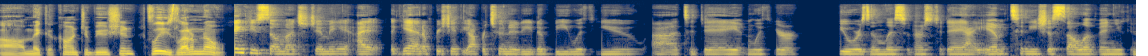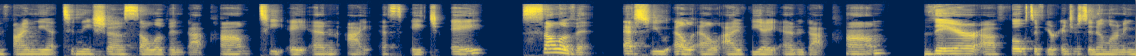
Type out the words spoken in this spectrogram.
uh, make a contribution? Please let them know. Thank you so much, Jimmy. I again appreciate the opportunity to be with you uh, today and with your viewers and listeners today. I am Tanisha Sullivan. You can find me at tanishasullivan.com, T A N I S H A, Sullivan, S U L L I V A N.com. There, uh, folks, if you're interested in learning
